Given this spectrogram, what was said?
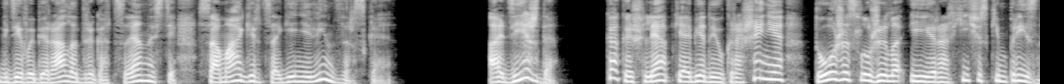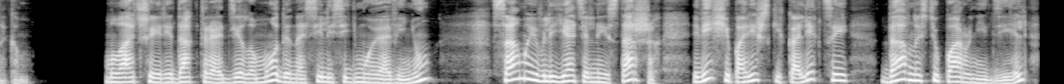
где выбирала драгоценности сама герцогиня Виндзорская. Одежда, как и шляпки, обеды и украшения, тоже служила иерархическим признаком. Младшие редакторы отдела моды носили седьмую авеню, самые влиятельные из старших — вещи парижских коллекций давностью пару недель —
